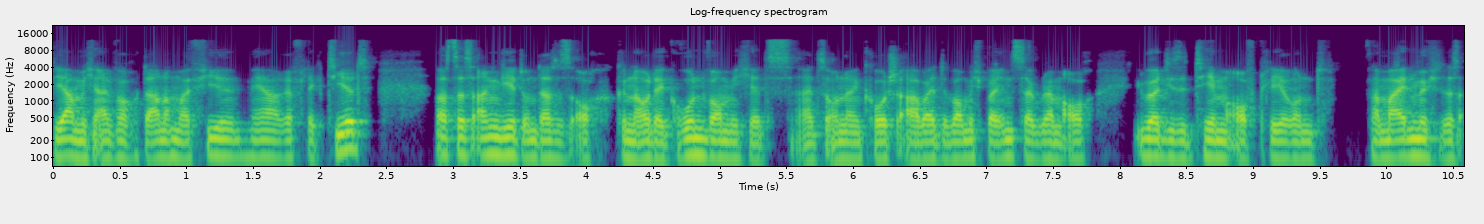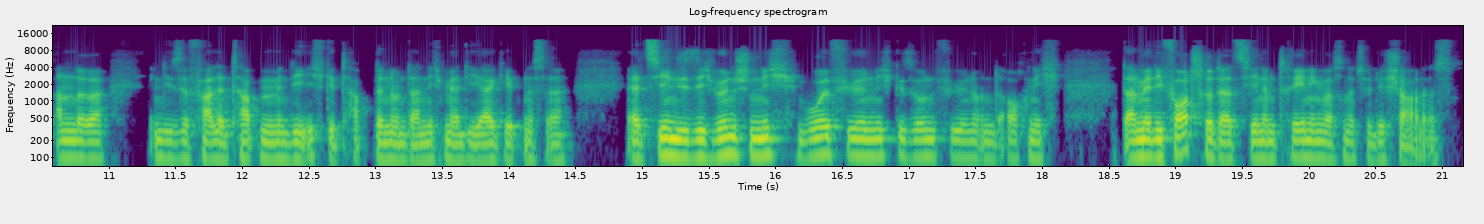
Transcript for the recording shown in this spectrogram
ja, mich einfach da nochmal viel mehr reflektiert was das angeht. Und das ist auch genau der Grund, warum ich jetzt als Online-Coach arbeite, warum ich bei Instagram auch über diese Themen aufkläre und vermeiden möchte, dass andere in diese Falle tappen, in die ich getappt bin und dann nicht mehr die Ergebnisse erzielen, die sich wünschen, nicht wohlfühlen, nicht gesund fühlen und auch nicht dann mehr die Fortschritte erzielen im Training, was natürlich schade ist.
